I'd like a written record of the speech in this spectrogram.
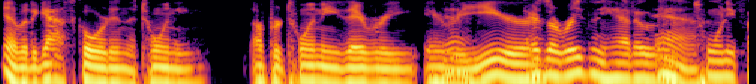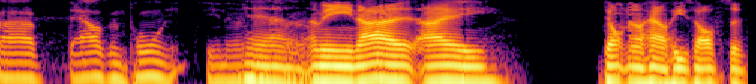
yeah, but the guy scored in the twenty upper twenties every every Yeah. year. There's a reason he had over Yeah. twenty five thousand points. You know. yeah, So- I mean, I I don't know how he's off the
